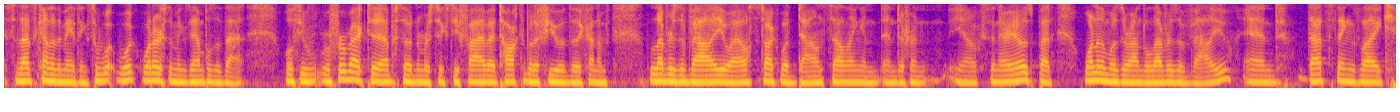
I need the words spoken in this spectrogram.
So that's kind of the main thing. So what, what what are some examples of that? Well, if you refer back to episode number 65, I talk about a few of the kind of levers of value. I also talk about downselling and, and different, you know, scenarios, but one of them was around the levers of value. And that's things like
